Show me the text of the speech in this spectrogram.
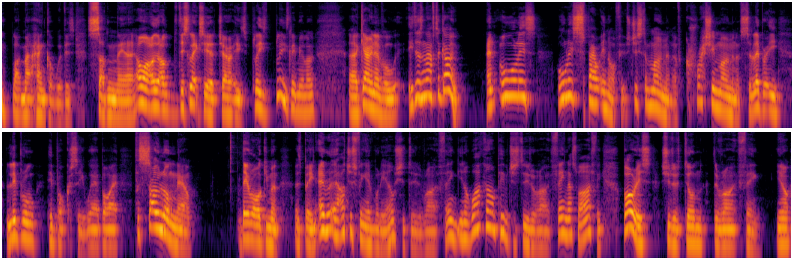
like Matt Hancock with his sudden, uh, oh, oh, dyslexia charities, please, please leave me alone. Uh, Gary Neville, he doesn't have to go. And all his, all his spouting off, it was just a moment of crashing moment of celebrity liberal hypocrisy, whereby for so long now, their argument has been, I just think everybody else should do the right thing. You know, why can't people just do the right thing? That's what I think. Boris should have done the right thing. You know,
